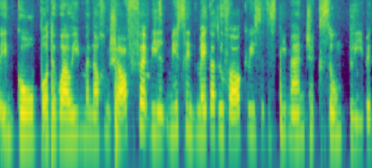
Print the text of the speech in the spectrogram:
in Coop oder wo auch immer nach dem Arbeiten, weil wir sind mega darauf angewiesen, dass die Menschen gesund bleiben.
